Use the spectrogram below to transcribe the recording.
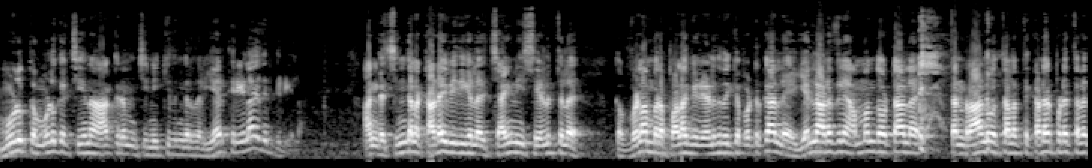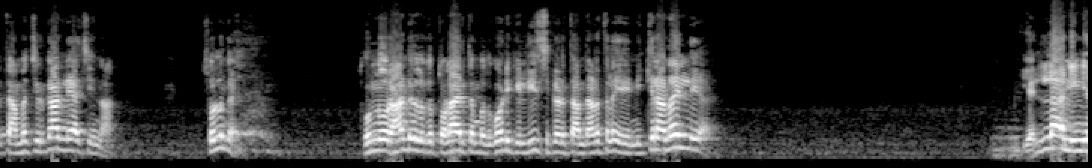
முழுக்க முழுக்க சீனா ஆக்கிரமிச்சு நிக்குதுங்கிறதுல ஏற்கிறீங்களா எதிர்க்கிறீங்களா அங்க சிங்கள கடை விதிகளை சைனீஸ் எழுத்துல விளம்பர பலகையில் எழுதி வைக்கப்பட்டிருக்கா இல்லையா? எல்லா இடத்துலயும் அம்மந்தோட்டால தன் ராணுவ தளத்தை கடற்படை தளத்தை அமைச்சிருக்கா இல்லையா சீனா? சொல்லுங்க. தொண்ணூறு ஆண்டுகளுக்கு தொள்ளாயிரத்தி ஐம்பது கோடிக்கு லீஸுக்கு எடுத்த அந்த இடத்துல நிக்கிறானா இல்லையா? எல்லாம் நீங்க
